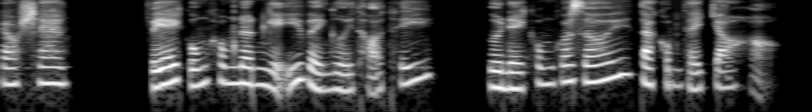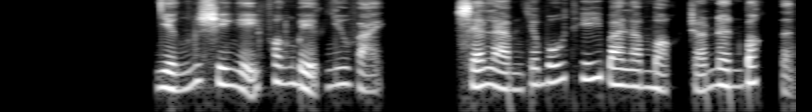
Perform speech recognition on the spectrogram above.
cao sang. Vì ấy cũng không nên nghĩ về người thọ thí, người này không có giới, ta không thể cho họ. Những suy nghĩ phân biệt như vậy sẽ làm cho bố thí ba la mật trở nên bất tịnh.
